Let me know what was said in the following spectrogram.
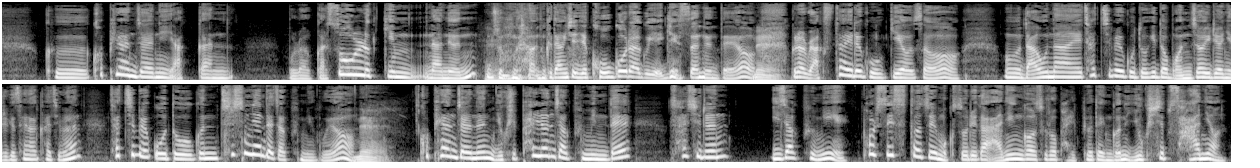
그 커피 한 잔이 약간 뭐랄까 소울 느낌 나는 좀 그런 그 당시 이제 고고라고 얘기했었는데요. 네. 그런 락 스타일의 곡이어서 어, 나훈아의 찻집의 고독이 더 먼저이려니 이렇게 생각하지만 찻집의 고독은 70년대 작품이고요. 네. 커피 한 잔은 68년 작품인데 사실은 이 작품이 펄 시스터즈의 목소리가 아닌 것으로 발표된 거는 64년.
